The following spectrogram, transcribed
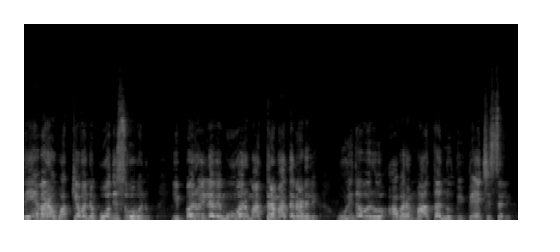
ದೇವರ ವಾಕ್ಯವನ್ನು ಬೋಧಿಸುವವನು ಇಬ್ಬರು ಇಲ್ಲವೇ ಮೂವರು ಮಾತ್ರ ಮಾತನಾಡಲಿ, ಉಳಿದವರು ಅವರ ಮಾತನ್ನು ವಿವೇಚಿಸಲಿ.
